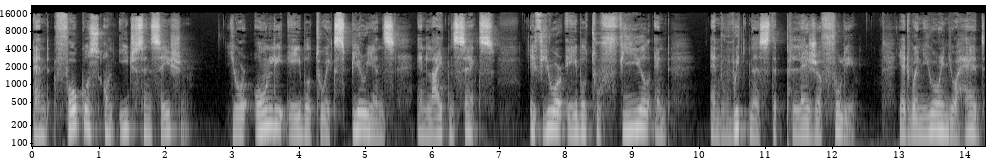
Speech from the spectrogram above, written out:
and focus on each sensation. You are only able to experience enlightened sex if you are able to feel and and witness the pleasure fully. Yet when you're in your head,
